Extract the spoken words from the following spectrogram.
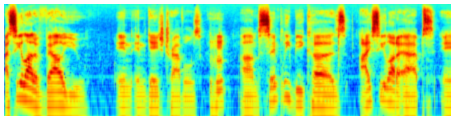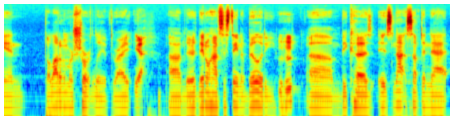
I see a lot of value in engaged travels. Mhm. Um, simply because I see a lot of apps and a lot of them are short lived, right? Yeah. Um, they don't have sustainability Mhm. um, because it's not something that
